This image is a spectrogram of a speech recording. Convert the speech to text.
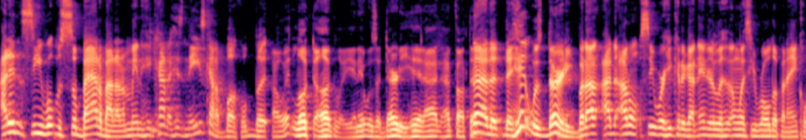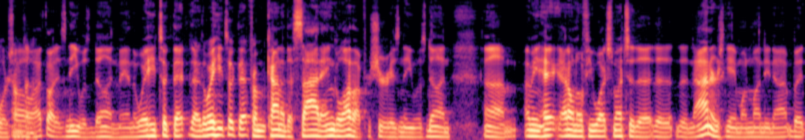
I didn't see what was so bad about it. I mean, he kind of his knees kind of buckled, but oh, it looked ugly and it was a dirty hit. I, I thought that. nah, the, the hit was dirty. But I, I I don't see where he could have gotten injured unless he rolled up an ankle or something. Oh, I thought his knee was done, man. The way he took that, the way he took that from kind of the side angle, I thought for sure his knee was done. Um, I mean, hey, I don't know if you watched much of the the, the Niners game on Monday night, but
